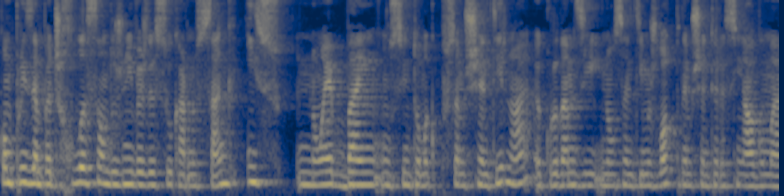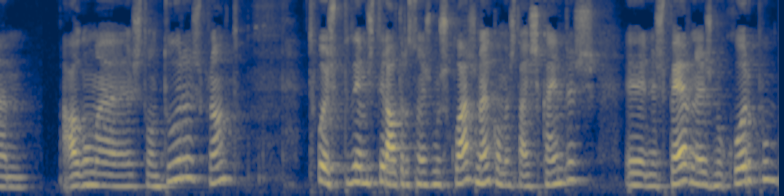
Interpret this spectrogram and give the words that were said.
como por exemplo a desregulação dos níveis de açúcar no sangue. Isso não é bem um sintoma que possamos sentir, não é? Acordamos e não sentimos logo, podemos sentir assim alguma algumas tonturas, pronto. Depois podemos ter alterações musculares, não é? Como as tais câimbras eh, nas pernas, no corpo,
